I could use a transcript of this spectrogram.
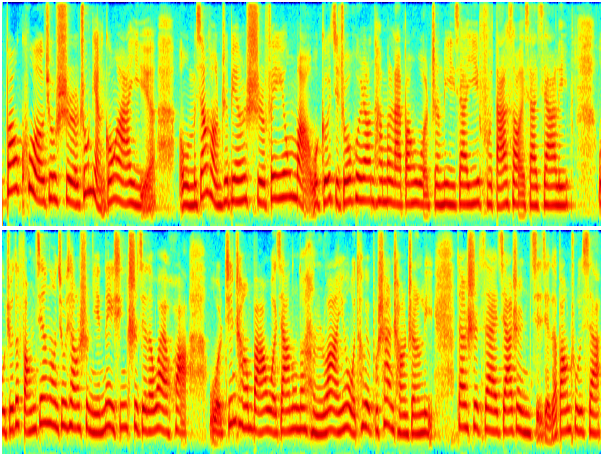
包括就是钟点工阿姨，我们香港这边是菲佣嘛，我隔几周会让他们来帮我整理一下衣服，打扫一下家里。我觉得房间呢就像是你内心世界的外化，我经常把我家弄得很乱，因为我特别不擅长整理。但是在家政姐姐的帮助下，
